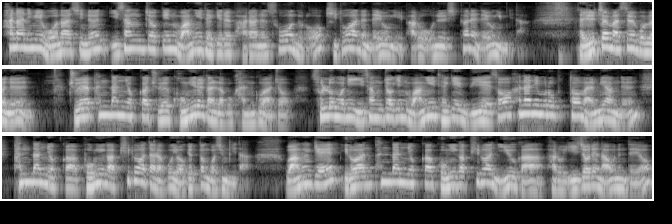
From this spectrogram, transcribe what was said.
하나님이 원하시는 이상적인 왕이 되기를 바라는 소원으로 기도하는 내용이 바로 오늘 시편의 내용입니다. 자, 1절 말씀을 보면은 주의 판단력과 주의 공의를 달라고 간구하죠. 솔로몬이 이상적인 왕이 되기 위해서 하나님으로부터 말미암는 판단력과 공의가 필요하다라고 여겼던 것입니다. 왕에게 이러한 판단력과 공의가 필요한 이유가 바로 2절에 나오는데요.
